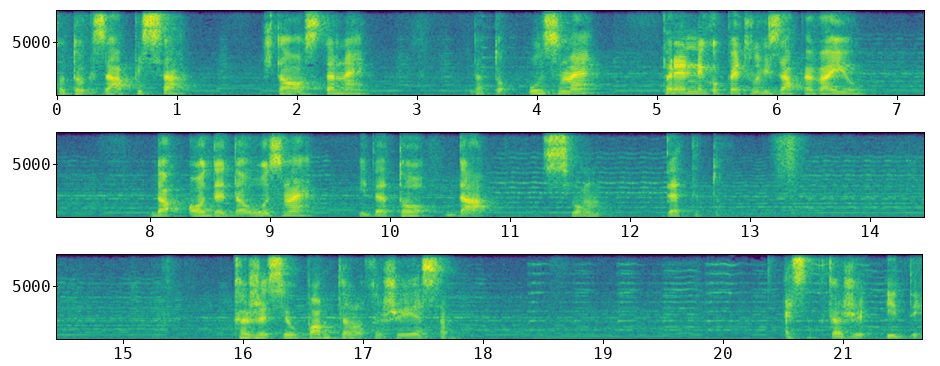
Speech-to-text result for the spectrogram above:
kod tog zapisa šta ostane, da to uzme pre nego petlovi zapevaju, da ode da uzme i da to da svom detetu. Kaže, se upamtila, kaže, jesam. E sad, kaže, idi.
